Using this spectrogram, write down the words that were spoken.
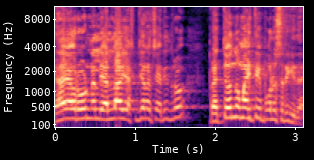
ಯಾವ ರೋಡ್ನಲ್ಲಿ ಎಲ್ಲ ಎಷ್ಟು ಜನ ಸೇರಿದ್ರು ಪ್ರತಿಯೊಂದು ಮಾಹಿತಿ ಪೊಲೀಸರಿಗಿದೆ.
